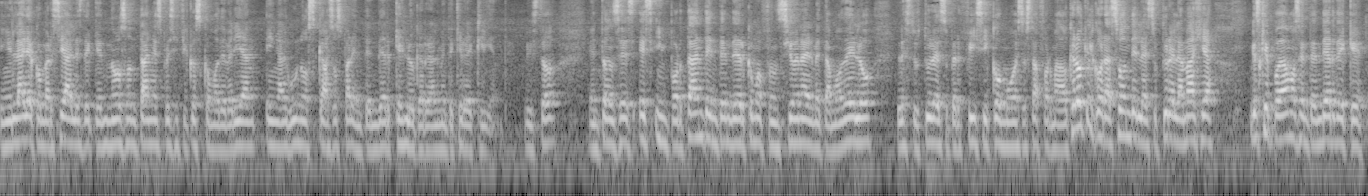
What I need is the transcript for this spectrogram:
en el área comercial es de que no son tan específicos como deberían en algunos casos para entender qué es lo que realmente quiere el cliente. ¿Listo? Entonces es importante entender cómo funciona el metamodelo, la estructura de superficie y cómo eso está formado. Creo que el corazón de la estructura de la magia es que podamos entender de que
